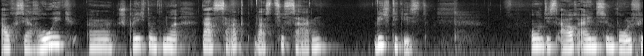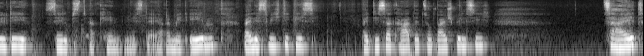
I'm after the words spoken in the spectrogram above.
auch sehr ruhig äh, spricht und nur das sagt, was zu sagen wichtig ist. Und ist auch ein Symbol für die Selbsterkenntnis der Eremit eben, weil es wichtig ist, bei dieser Karte zum Beispiel sich Zeit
